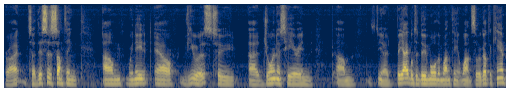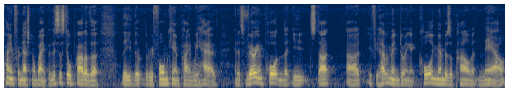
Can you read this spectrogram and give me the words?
right? So this is something um, we need our viewers to uh, join us here in, um, you know, be able to do more than one thing at once. So we've got the campaign for a national bank, but this is still part of the, the, the, the reform campaign we have, and it's very important that you start uh, if you haven't been doing it, calling members of parliament now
